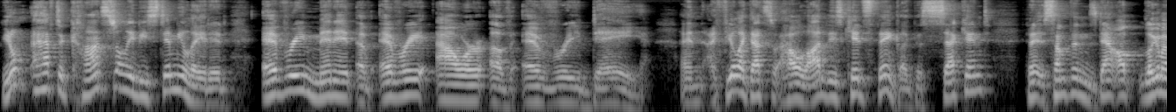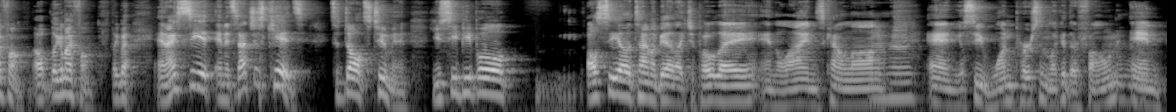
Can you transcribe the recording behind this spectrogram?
You don't have to constantly be stimulated every minute of every hour of every day. And I feel like that's how a lot of these kids think. Like the second that something's down, oh, look at my phone. Oh, look at my phone. Look at my, and I see it, and it's not just kids; it's adults too, man. You see people. I'll see all the time. I'll be at like Chipotle, and the line's kind of long, Mhm. and you'll see one person look at their phone, Mhm. and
